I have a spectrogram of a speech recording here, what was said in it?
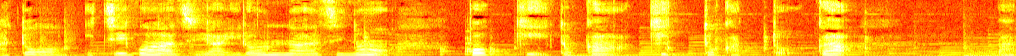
あといちご味やいろんな味のポッキーとかキットカットがあの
